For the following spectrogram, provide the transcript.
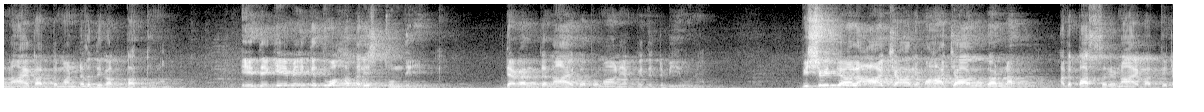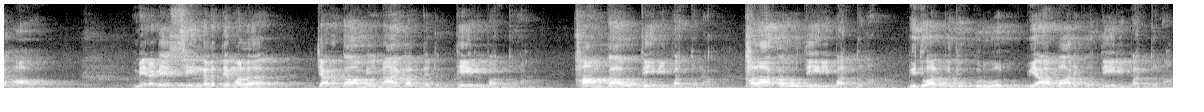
නායකත්ව මණ්ඩල දෙකක් පත් වුණා. ඒ දෙකේම එකතුව 43 දෙනෙක්. දැවැන්ත නායක ප්‍රමාණයක් මෙතනට බිහි වුණා. විශ්වවිද්‍යාල ආචාර්ය මහාචාර්ය ගණනක් අද පස්සර නායකත්වයට ආවා. මෙරටේ සිංහල දෙමළ ජනතාව මේ නායකත්වයට තේරිපත් වුණා. කාන්තාවෝ තේරිපත් වුණා. කලාකරුවෝ තේරිපත් වුණා. විදුහල්පති ගුරුවරු ව්‍යාපාරිකෝ තේරිපත් වුණා.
